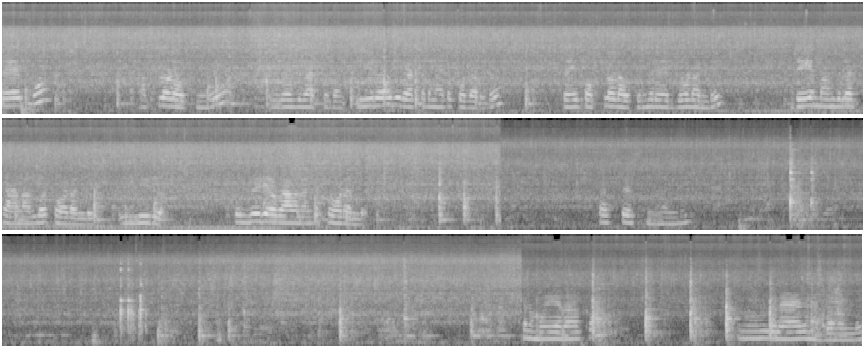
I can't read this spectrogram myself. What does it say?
రేపు అప్లోడ్ అవుతుంది. ఈరోజు పెట్టడం ఈరోజు పెట్టడం అయితే కుదరదు. రేపు అప్లోడ్ అవుతుంది. రేపు చూడండి. దే మందుల ఛానల్లో చూడండి ఈ వీడియో. ఫుల్ వీడియో కావాలంటే చూడండి. ఫస్ట్ వేస్తుందండి చిన్న పోయేదాకా నూనె వేగనిద్దామండి.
